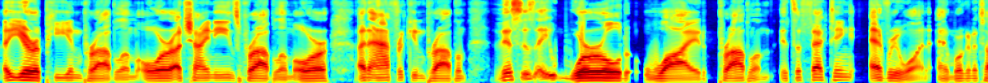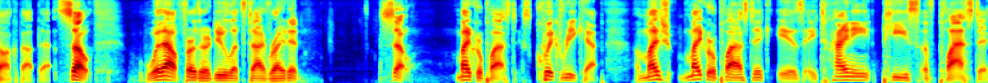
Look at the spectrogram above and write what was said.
a European problem or a Chinese problem or an African problem. This is a worldwide problem. It's affecting everyone, and we're going to talk about that. So, without further ado, let's dive right in. So, microplastics. Quick recap. A mi- microplastic is a tiny piece of plastic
